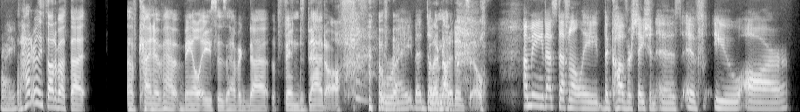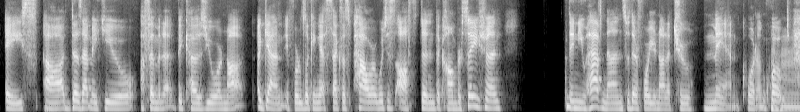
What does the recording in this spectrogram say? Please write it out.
Right. But I hadn't really thought about that of kind of male aces having to fend that off. like, right. That but I'm not an incel. I mean, that's definitely the conversation is if you are ace, uh, does that make you effeminate because you're not, again, if we're looking at sex as power, which is often the conversation, then you have none. So therefore, you're not a true man, quote unquote. Mm-hmm.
